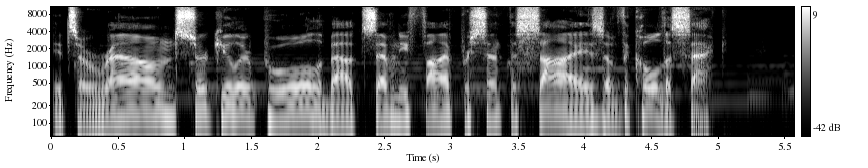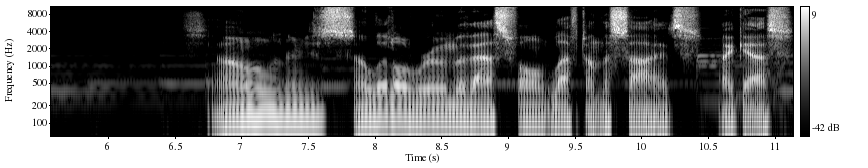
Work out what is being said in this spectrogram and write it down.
it's a round, circular pool about 75% the size of the cul de sac. So there's a little room of asphalt left on the sides, I guess.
